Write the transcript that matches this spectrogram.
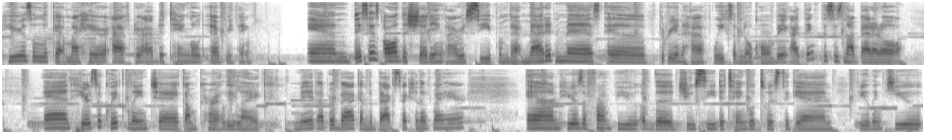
Here is a look at my hair after I've detangled everything. And this is all the shedding I received from that matted mess of three and a half weeks of no combing. I think this is not bad at all. And here's a quick length check. I'm currently like mid upper back and the back section of my hair. And here's a front view of the juicy detangle twist again. Feeling cute.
